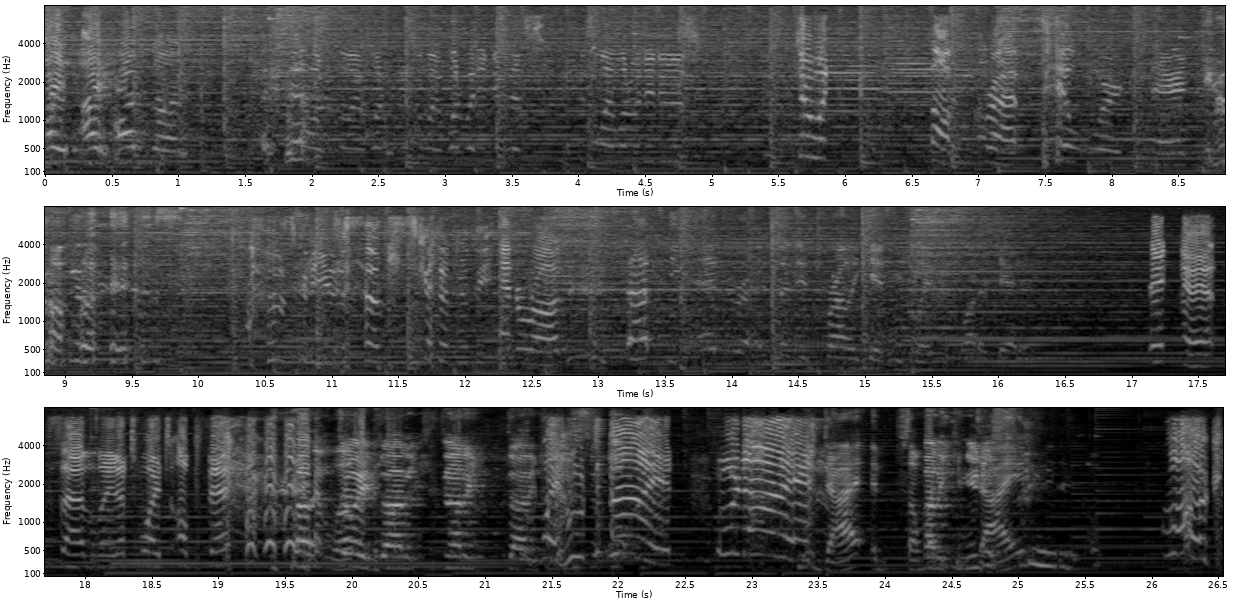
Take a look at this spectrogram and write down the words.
I I have not. There's only one way to do this. There's only one way to do this. Do it! Oh crap! It worked. There it goes. I was gonna use it. I was gonna do the Enron. Not the end right. Then it probably can't be played with water cannon. It can't, sadly. That's why it's up there. Donnie, wait, Donnie, Donnie, Donnie. Wait, who you died? Who died? You died? Somebody Donnie, can you just- died? Look!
